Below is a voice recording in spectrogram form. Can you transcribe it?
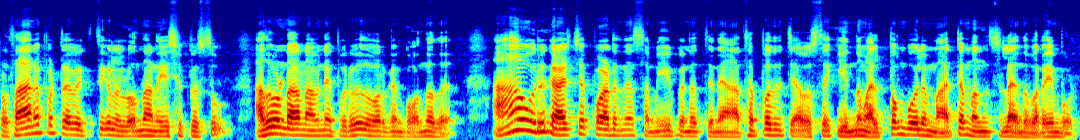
പ്രധാനപ്പെട്ട വ്യക്തികളിൽ ഒന്നാണ് യേശു ക്രിസ്തു അതുകൊണ്ടാണ് അവനെ പുരോഹിതവർഗം കൊന്നത്. ആ ഒരു കാഴ്ചപ്പാടിന് സമീപനത്തിന് അധപ്പതിച്ച അവസ്ഥയ്ക്ക് ഇന്നും അല്പം പോലും മാറ്റം വന്നിട്ടില്ല എന്ന് പറയുമ്പോൾ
